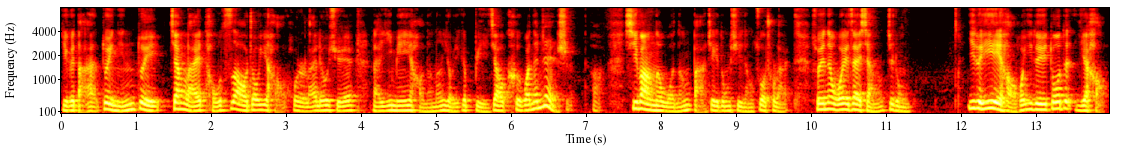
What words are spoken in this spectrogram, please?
一个答案，对您对将来投资澳洲也好，或者来留学、来移民也好呢，能有一个比较客观的认识啊。希望呢，我能把这个东西能做出来。所以呢，我也在想，这种一对一也好，或一对一多的也好，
